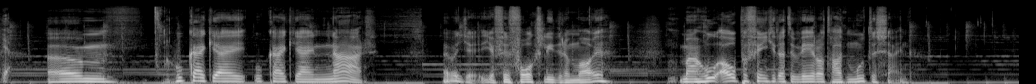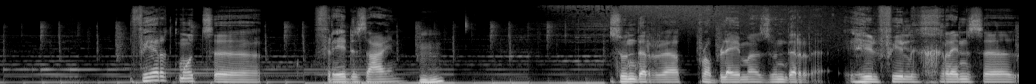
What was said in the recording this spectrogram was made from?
Ja. Ehm, hoe, kijk jij, hoe kijk jij naar... hè, want je, je vindt volksliederen mooi. Maar hoe open vind je dat de wereld had moeten zijn? De wereld moet eh, vrede zijn. Mhm. Zonder eh, problemen, zonder heel veel grenzen.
